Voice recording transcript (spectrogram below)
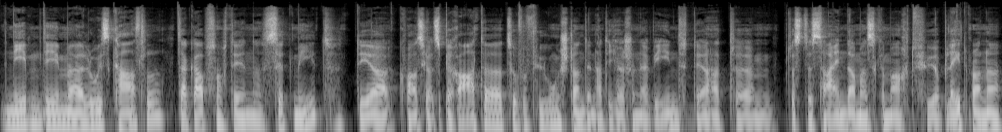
neben dem äh, Louis Castle, da gab es noch den Sid Mead, der quasi als Berater zur Verfügung stand, den hatte ich ja schon erwähnt. Der hat ähm, das Design damals gemacht für Blade Runner,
